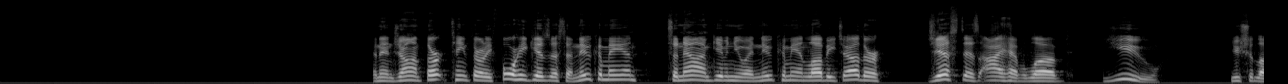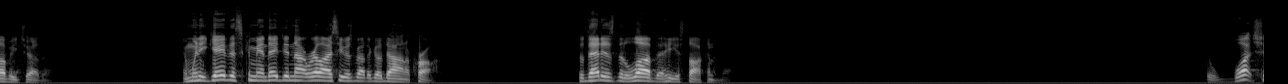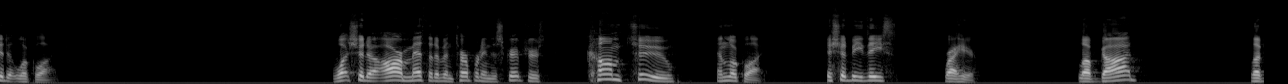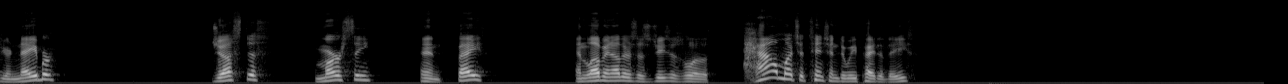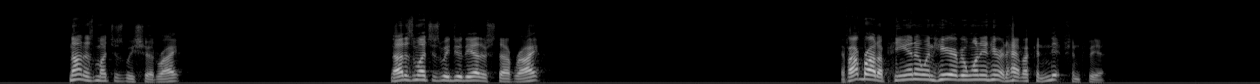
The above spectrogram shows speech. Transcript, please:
And in John 13 34, he gives us a new command. So now I'm giving you a new command love each other just as I have loved you. You should love each other. And when he gave this command, they did not realize he was about to go die on a cross. So that is the love that he is talking about. So, what should it look like? What should our method of interpreting the scriptures come to and look like? It should be these right here love God, love your neighbor, justice, mercy, and faith, and loving others as Jesus loved us. How much attention do we pay to these? Not as much as we should, right? Not as much as we do the other stuff, right? If I brought a piano in here, everyone in here would have a conniption fit.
